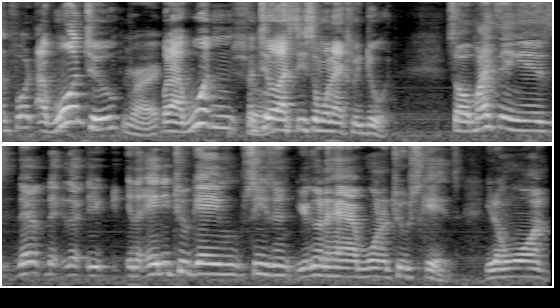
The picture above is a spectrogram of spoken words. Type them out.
Unfortunately, I want to, Right. But I wouldn't Sure. until I see someone actually do it. So my thing is, there there- in an 82 game season, you're going to have one or two skids. You don't want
